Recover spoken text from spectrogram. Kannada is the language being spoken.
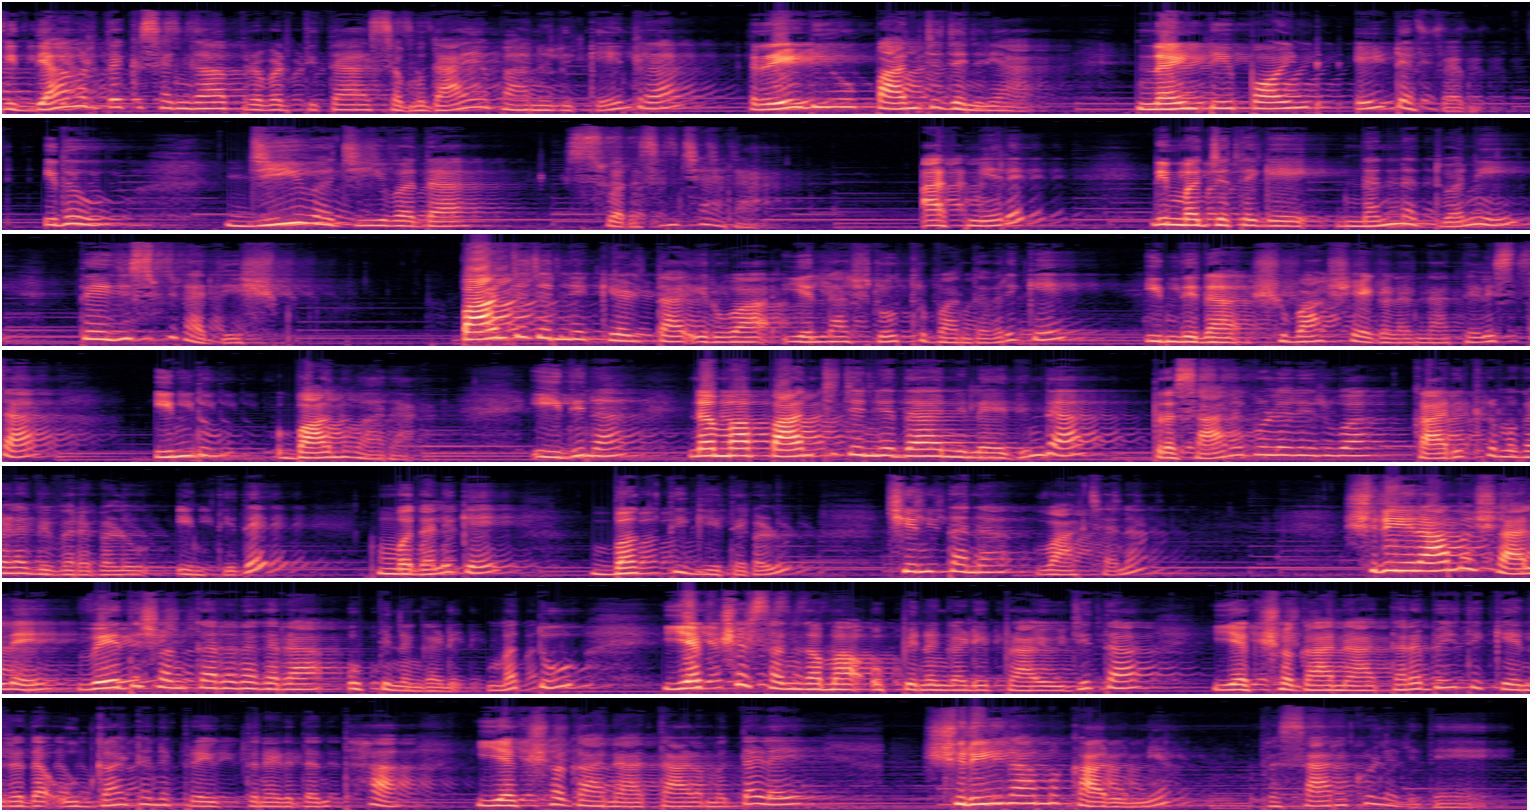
ವಿದ್ಯಾವರ್ಧಕ ಸಂಘ ಪ್ರವರ್ತಿತ ಸಮುದಾಯ ಬಾನುಲಿ ಕೇಂದ್ರ radio Panchajanya ninety point eight ಇದು ಜೀವ ಜೀವದ ಸ್ವರ ಸಂಚಾರ. ಆತ್ಮೀಯರೇ, ನಿಮ್ಮ ಜೊತೆಗೆ ನನ್ನ ಧ್ವನಿ ತೇಜಸ್ವಿ ರಾಜೇಶ್. ಪಾಂಚಜನ್ಯ ಕೇಳ್ತಾ ಇರುವ ಎಲ್ಲ ಶ್ರೋತೃ ಬಾಂಧವರಿಗೆ ಇಂದಿನ ಶುಭಾಶಯಗಳನ್ನ ತಿಳಿಸ್ತಾ ಇಂದು ಭಾನುವಾರ. ಈ ದಿನ ನಮ್ಮ ಪಾಂಚಜನ್ಯದ ನಿಲಯದಿಂದ ಪ್ರಸಾರಗೊಳ್ಳಲಿರುವ ಕಾರ್ಯಕ್ರಮಗಳ ವಿವರಗಳು ಇಂತಿದೆ. ಮೊದಲಿಗೆ ಭಕ್ತಿಗೀತೆಗಳು, ಚಿಂತನ, ವಾಚನ, ಶ್ರೀರಾಮ ಶಾಲೆ ವೇದಶಂಕರನಗರ ಉಪ್ಪಿನಂಗಡಿ ಮತ್ತು ಯಕ್ಷ ಸಂಗಮ ಉಪ್ಪಿನಂಗಡಿ ಪ್ರಾಯೋಜಿತ ಯಕ್ಷಗಾನ ತರಬೇತಿ ಕೇಂದ್ರದ ಉದ್ಘಾಟನೆ ಪ್ರಯುಕ್ತ ನಡೆದಂತಹ ಯಕ್ಷಗಾನ ತಾಳಮದ್ದಳೆ ಶ್ರೀರಾಮ ಕಾರುಣ್ಯ ಪ್ರಸಾರಗೊಳ್ಳಲಿದೆ.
